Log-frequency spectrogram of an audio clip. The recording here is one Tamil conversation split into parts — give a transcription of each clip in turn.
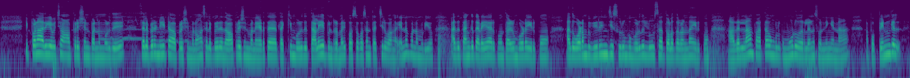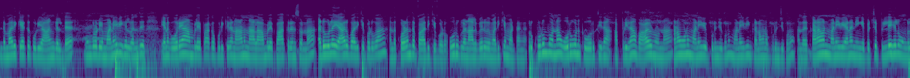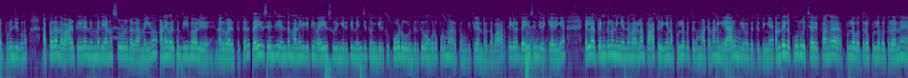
இப்போலாம் அதிகபட்சம் ஆப்ரேஷன் பண்ணும்பொழுது சில பேர் நீட்டாக ஆப்ரேஷன் பண்ணுவாங்க. சில பேர் இந்த ஆப்ரேஷன் பண்ண இடத்த தைக்கும் பொழுது தலையை பின்னுற மாதிரி கொச கொசன்னு தச்சிருவாங்க. என்ன பண்ண முடியும்? அது தங்கு தடையாக இருக்கும் தழும்போட இருக்கும். அது உடம்பு விரிஞ்சு சுருங்கும் பொழுது லூஸாக தொலை தொலைன்னு தான் இருக்கும். அதெல்லாம் பார்த்தா உங்களுக்கு மூடு வரலன்னு சொன்னீங்கன்னா அப்போ பெண்கள் இந்த மாதிரி கேட்கக்கூடிய ஆண்கள்கிட்ட உங்களுடைய மனைவிகள் வந்து எனக்கு ஒரே ஆம்பளை பார்க்க பார்க்க பிடிக்கிற நானும் நாலு ஆம்பளை பார்க்குறேன்னு சொன்னால் நடுவில் யார் பாதிக்கப்படுவா? அந்த குழந்தை பாதிக்கப்படும். ஊருக்குள்ளே நாலு பேர் மதிக்க மாட்டாங்க. ஒரு குடும்பம்னா ஒருவனுக்கு ஒருத்தி தான். அப்படிலாம் வாழணும்னா கணவனும் மனைவியை புரிஞ்சுக்கணும் மனைவியும் கணவனை புரிஞ்சுக்கணும். அந்த கணவன் மனைவியான நீங்கள் பெற்ற பிள்ளைகளும் உங்களை புரிஞ்சுக்கணும். அப்போ தான் அந்த வாழ்க்கையில் நிம்மதியான சூழல்கள் அமையும். அனைவருக்கும் தீபாவளி நல்வாழ்த்துக்கள். தயவு செஞ்சு எந்த மனைவிகிட்டையும் வயிறு சுருங்கியிருக்கு நெஞ்சு தொங்கியிருக்கு கோடு விழுந்திருக்கு உங்க கூட குடும்பம் நடத்த முடிக்கலன்ற அந்த வார்த்தைகளை தயவு செஞ்சு வைக்காதீங்க. எல்லா பெண்களும் நீங்கள் இந்த மாதிரிலாம் பார்க்குறீங்க நான் புள்ள பெற்றுக்க மாட்டேன்னா நீங்கள் யார் மூலியமாக பெற்றுப்பீங்க சந்தையில் கூறு வச்சா விற்பாங்க புள்ள பத்து ரூபா புள்ள பத்து ரூபான்னு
